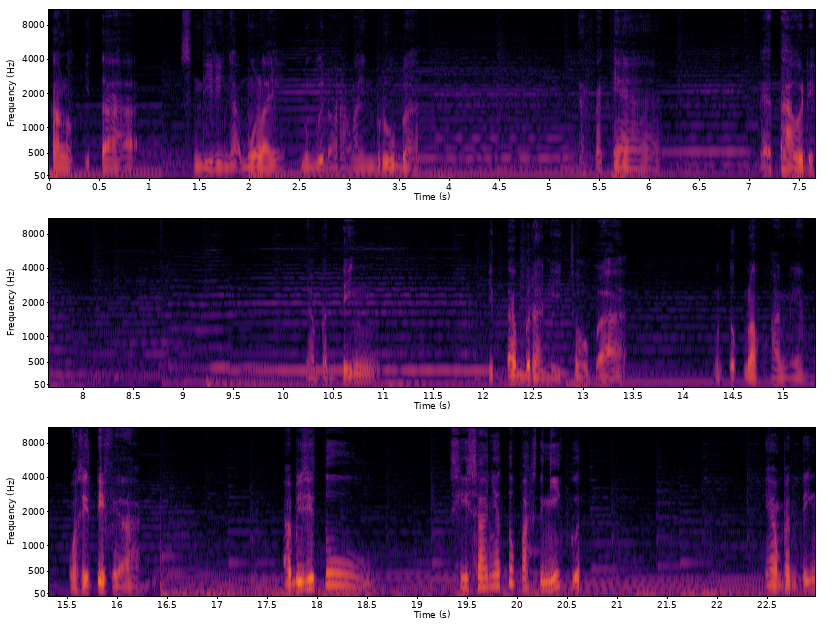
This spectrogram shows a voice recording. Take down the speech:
kalau kita sendiri nggak mulai nungguin orang lain berubah efeknya nggak tahu deh yang penting kita berani coba untuk melakukan yang positif ya. Habis itu sisanya tuh pasti ngikut. Yang penting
